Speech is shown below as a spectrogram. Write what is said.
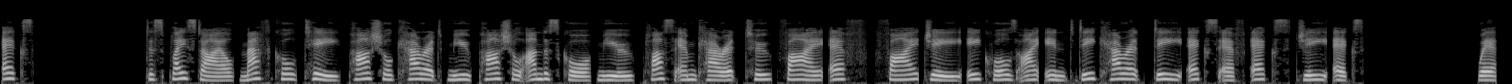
X display style mathcal t partial caret mu partial underscore mu plus m caret 2 phi f phi g equals i int d caret d x f x g x where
